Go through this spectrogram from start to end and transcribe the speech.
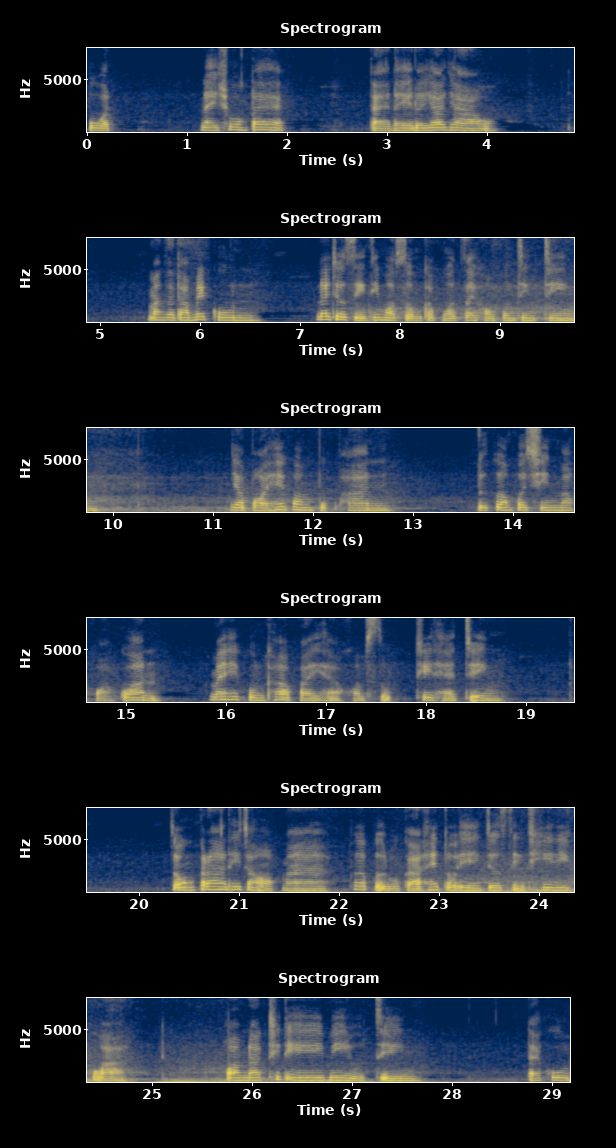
ปวด ในช่วงแรก แต่ในระยะยาว มันจะทำให้คุณได้เจอสิ่งที่เหมาะสมกับหัวใจของคุณจริง ๆ อย่าปล่อยให้ความผูกพันหรือความเคยชินมาขวางกั้นไม่ให้คุณเข้าไปหาความสุขที่แท้จริง จงกล้าที่จะออกมาเพื่อเปิดโอกาสให้ตัวเองเจอสิ่งที่ดีกว่า ความรักที่ดีมีอยู่จริง และคุณ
